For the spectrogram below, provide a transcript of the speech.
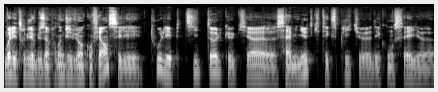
Moi, les trucs les plus importants que j'ai vus en conférence, c'est les tous les petits talks qu'il y a euh, cinq minutes qui t'expliquent euh, des conseils, euh,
